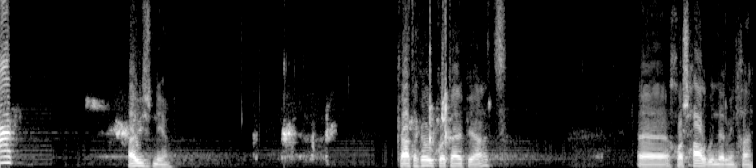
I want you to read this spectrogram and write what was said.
هاست ئەویش نییە کاتەکە و کۆتای پیاچ خۆشحاڵ بووی نەرمین خان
